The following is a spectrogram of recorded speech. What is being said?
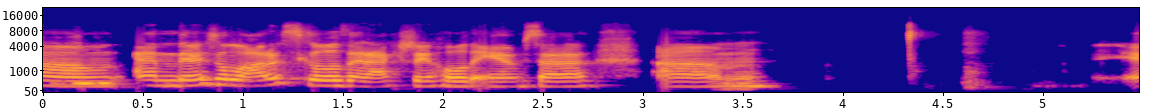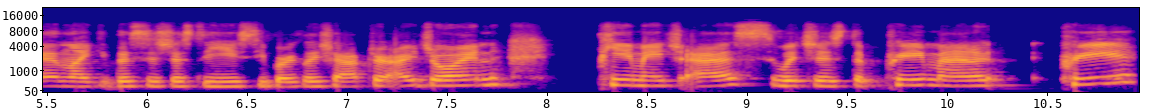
Um, and there's a lot of schools that actually hold AMSA. Um, and like this is just the UC Berkeley chapter. I joined PMHS, which is the pre med pre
